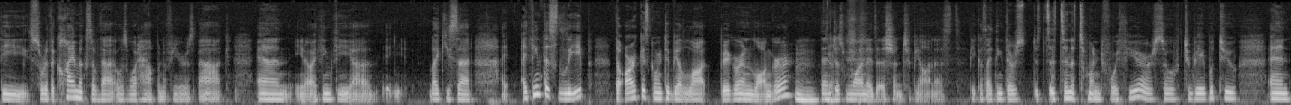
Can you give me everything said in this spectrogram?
the sort of the climax of that was what happened a few years back. And you know, I think the uh, like you said, I, I think this leap, the arc is going to be a lot bigger and longer mm, than yeah. just one edition, to be honest. Because I think there's it's, it's in its 24th year, so to be able to, and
